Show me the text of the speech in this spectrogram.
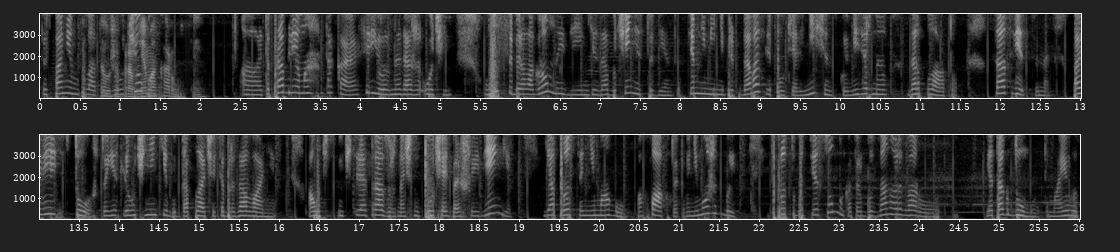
То есть помимо платы Это за уже учебу... проблема коррупции. А, это проблема такая, серьезная даже очень. ВУЗ собирал огромные деньги за обучение студентов. Тем не менее, преподаватели получали нищенскую, мизерную зарплату. Соответственно, поверить в то, что если ученики будут оплачивать образование, а уч- учителя сразу же начнут получать большие деньги, я просто не могу. По факту этого не может быть. Это просто будут те суммы, которые будут заново разворовываться. Я так думаю, это мое вот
